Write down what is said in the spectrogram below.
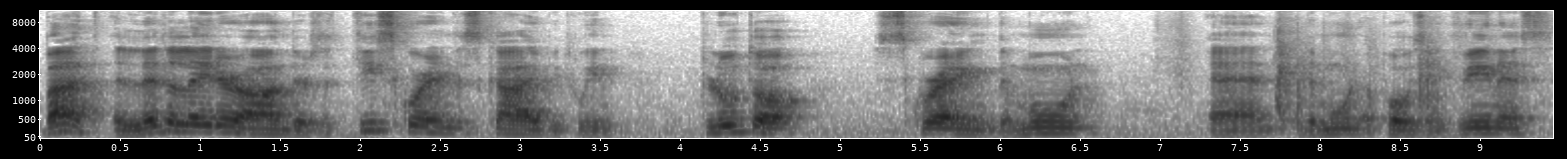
But a little later on, there's a T square in the sky between Pluto squaring the moon and the moon opposing Venus.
